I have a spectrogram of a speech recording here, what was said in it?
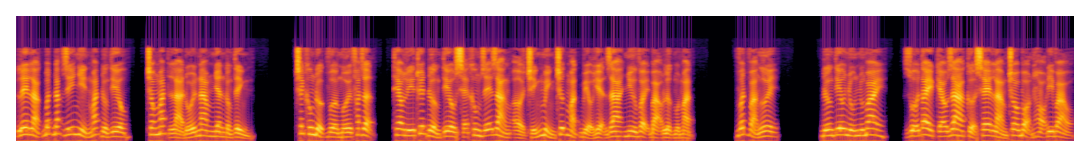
Lê Lạc bất đắc dĩ nhìn mắt đường tiêu, trong mắt là đối nam nhân đồng tình. Trách không được vừa mới phát giận, theo lý thuyết đường tiêu sẽ không dễ dàng ở chính mình trước mặt biểu hiện ra như vậy bạo lực một mặt. Vất vả ngươi. Đường tiêu nhún nhún vai, duỗi tay kéo ra cửa xe làm cho bọn họ đi vào,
